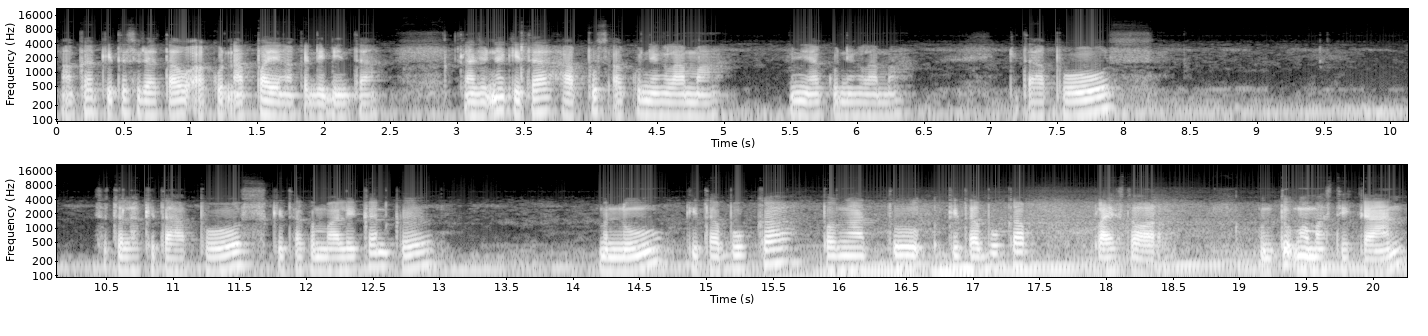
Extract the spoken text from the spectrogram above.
maka kita sudah tahu akun apa yang akan diminta. Selanjutnya kita hapus akun yang lama. Ini akun yang lama. Kita hapus. Setelah kita hapus, kita kembalikan ke menu kita buka pengatur kita buka Play Store untuk memastikan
